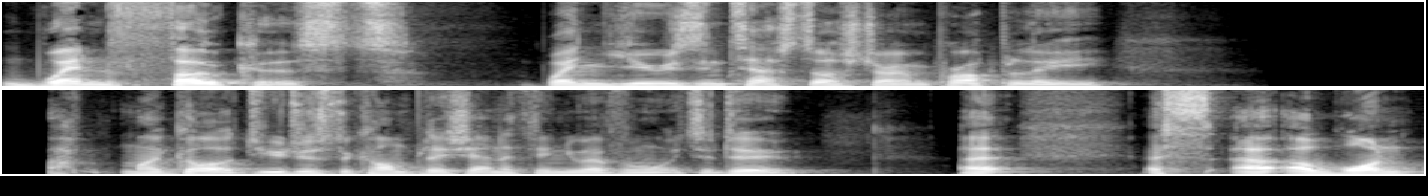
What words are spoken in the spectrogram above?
When focused, when using testosterone properly, oh my God, you just accomplish anything you ever wanted to do. Uh, a, a one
